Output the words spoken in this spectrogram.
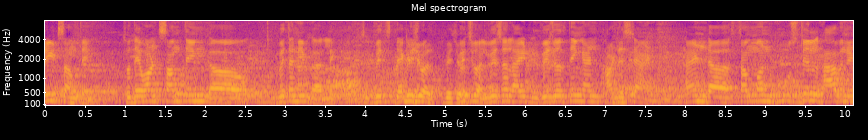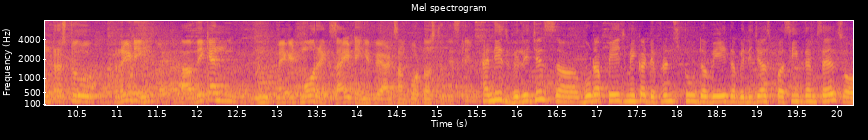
read something. So they want something uh, with an uh, like which they Visual, visual. visual, visual, visual thing and understand. And uh, someone who still have an interest to reading, uh, we can make it more exciting if we add some photos to this thing. And these villages, uh, would a page make a difference to the way the villagers perceive themselves or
